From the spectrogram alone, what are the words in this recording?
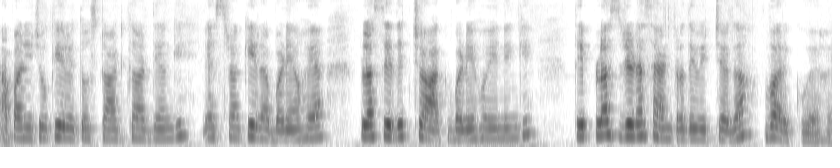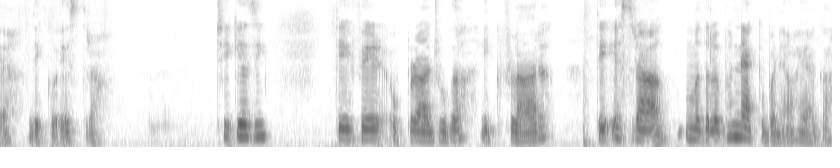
ਆਪਾਂ ਨੀਚੋਂ ਘੇਰੇ ਤੋਂ ਸਟਾਰਟ ਕਰ ਦਿਆਂਗੇ। ਇਸ ਤਰ੍ਹਾਂ ਘੇਰਾ ਬਣਿਆ ਹੋਇਆ ਪਲੱਸ ਇਹਦੇ ਚਾਕ ਬਣੇ ਹੋਏ ਨੇਗੇ ਤੇ ਪਲੱਸ ਜਿਹੜਾ ਸੈਂਟਰ ਦੇ ਵਿੱਚ ਹੈਗਾ ਵਰਕ ਹੋਇਆ ਹੋਇਆ। ਦੇਖੋ ਇਸ ਤਰ੍ਹਾਂ। ਠੀਕ ਹੈ ਜੀ? ਤੇ ਫਿਰ ਉੱਪਰ ਆ ਜਾਊਗਾ ਇੱਕ ਫਲਾਰ ਤੇ ਇਸ ਤਰ੍ਹਾਂ ਮਤਲਬ ਨੈਕ ਬਣਿਆ ਹੋਇਆ ਹੈਗਾ।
